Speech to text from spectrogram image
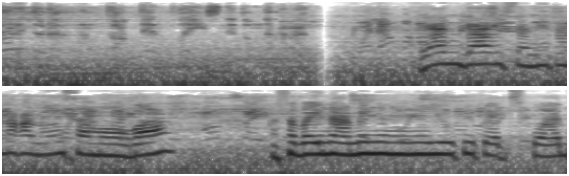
Narito na ang top 10 plays nitong nakaraan. Ayan guys, nandito na kami sa MOA. Kasabay namin yung mga UP Pep Squad.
